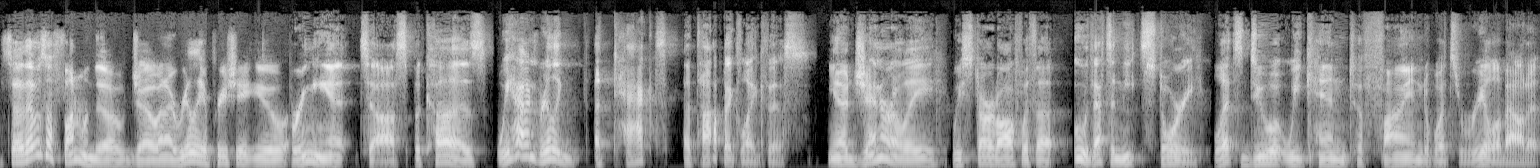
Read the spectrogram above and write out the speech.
so that was a fun one, though, Joe, and I really appreciate you bringing it to us because we haven't really attacked a topic like this. You know, generally we start off with a, ooh, that's a neat story. Let's do what we can to find what's real about it.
